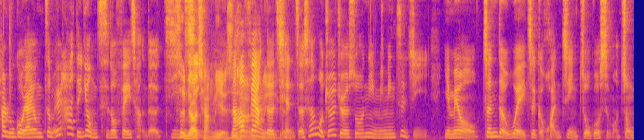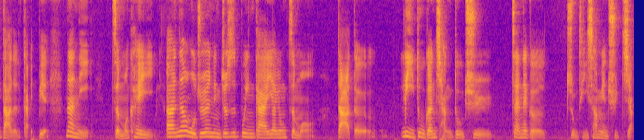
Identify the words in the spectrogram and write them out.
他如果要用这么，因为他的用词都非常的激是比较进强烈，然后非常的谴责，可是我就会觉得说，你明明自己也没有真的为这个环境做过什么重大的改变，那你怎么可以？呃，那我觉得你就是不应该要用这么大的力度跟强度去在那个主题上面去讲，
